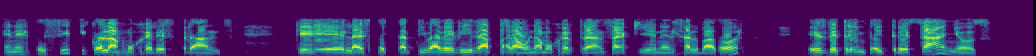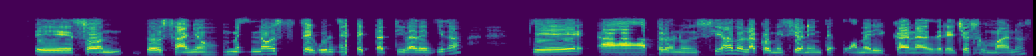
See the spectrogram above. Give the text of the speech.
en específico las mujeres trans, que la expectativa de vida para una mujer trans aquí en El Salvador es de 33 años. Eh, son dos años menos según la expectativa de vida que ha pronunciado la Comisión Interamericana de Derechos Humanos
